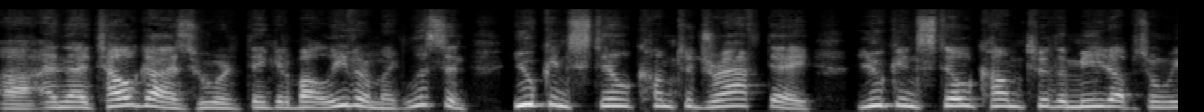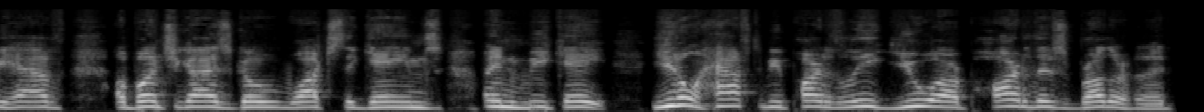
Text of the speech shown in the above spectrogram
Uh, and I tell guys who are thinking about leaving, I'm like, listen, you can still come to draft day. You can still come to the meetups when we have a bunch of guys go watch the games in week eight. You don't have to be part of the league. You are part of this brotherhood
